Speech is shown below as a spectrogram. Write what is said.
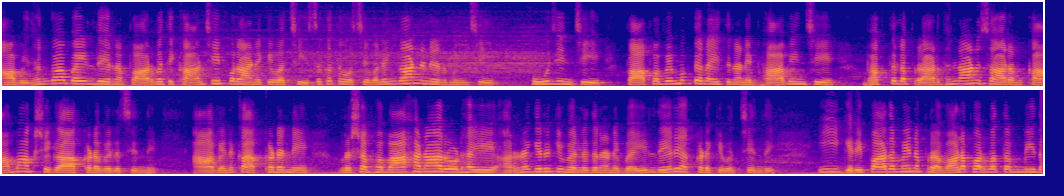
ఆ విధంగా బయలుదేరిన పార్వతి కాంచీపురానికి వచ్చి ఇసుకతో శివలింగాన్ని నిర్మించి పూజించి పాప విముక్తనైతినని భావించి భక్తుల ప్రార్థనానుసారం కామాక్షిగా అక్కడ వెలిసింది. ఆ వెనుక అక్కడనే వృషభ వాహనారూఢయి అరుణగిరికి వెళ్ళదనని బయలుదేరి అక్కడికి వచ్చింది. ఈ గిరిపాదమైన ప్రవాళ పర్వతం మీద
